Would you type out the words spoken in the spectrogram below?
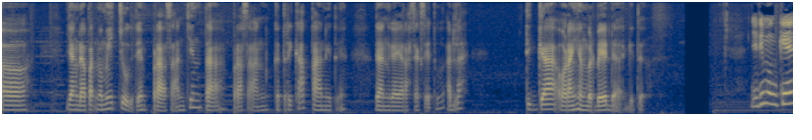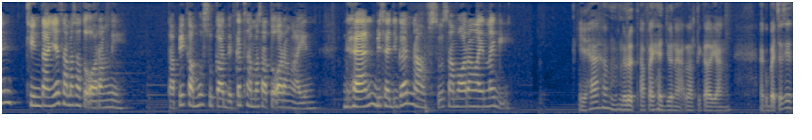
uh, yang dapat memicu gitu ya perasaan cinta, perasaan keterikatan gitu ya, dan gairah seks itu adalah tiga orang yang berbeda gitu. Jadi mungkin cintanya sama satu orang nih, tapi kamu suka deket sama satu orang lain, dan bisa juga nafsu sama orang lain lagi. Ya, menurut apa ya jurnal artikel yang aku baca sih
